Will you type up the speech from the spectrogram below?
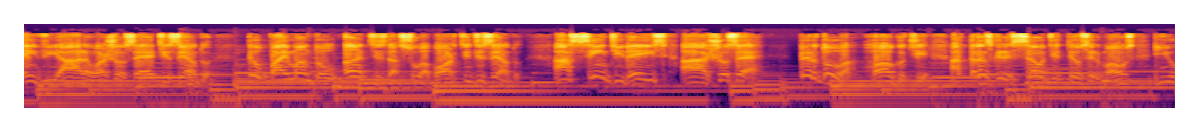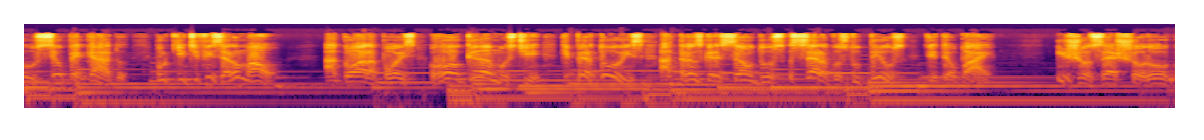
enviaram a José, dizendo: Teu pai mandou antes da sua morte, dizendo: Assim direis a José: Perdoa, rogo-te, a transgressão de teus irmãos e o seu pecado, porque te fizeram mal. Agora, pois, rogamos-te que perdoes a transgressão dos servos do Deus de teu pai. E José chorou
